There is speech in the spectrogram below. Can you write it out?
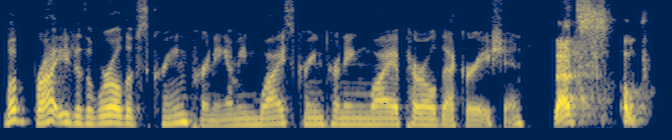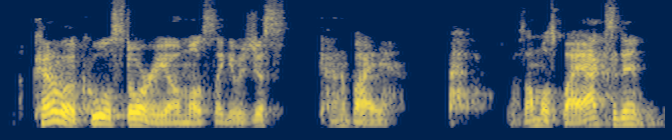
what brought you to the world of screen printing? I mean why screen printing? Why apparel decoration? That's a, kind of a cool story almost like it was just kind of by it was almost by accident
